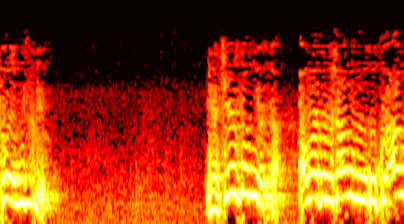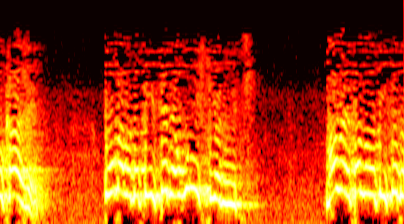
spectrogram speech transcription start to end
To je mislio. I na često mjesta Allah u, u Kur'anu kaže umalo da ti sebe uništio nisi. Malo je samo da ti sebe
